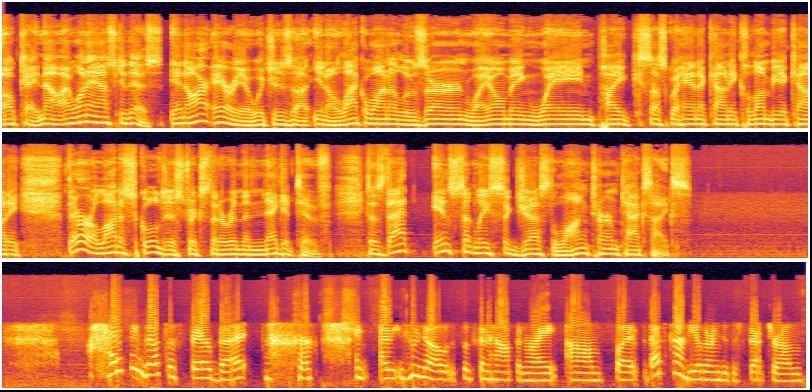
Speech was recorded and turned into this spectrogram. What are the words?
Okay, now I want to ask you this: in our area, which is uh, you know Lackawanna, Luzerne, Wyoming, Wayne, Pike, Susquehanna County, Columbia County, there are a lot of school districts that are in the negative. Does that instantly suggest long-term tax hikes? I think that's a fair bet. I, mean, who knows what's going to happen, right? Um, but, but, that's kind of the other end of the spectrum.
